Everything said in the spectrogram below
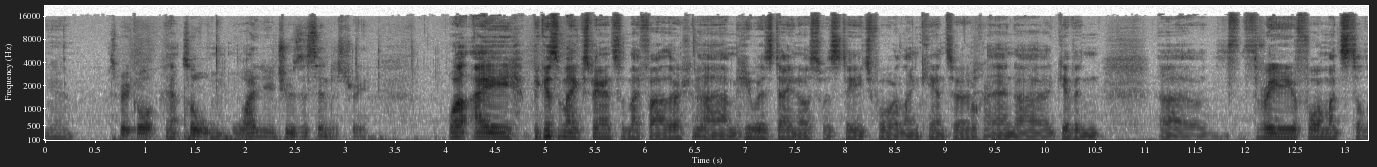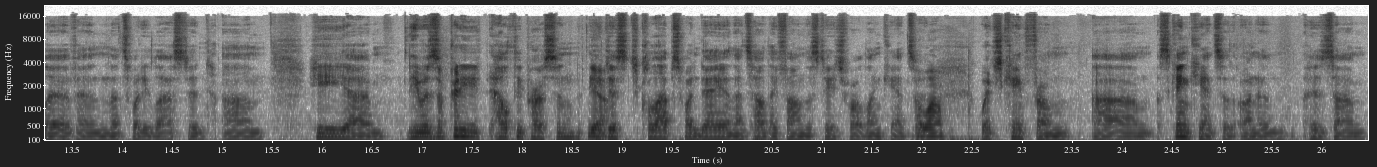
yeah That's pretty cool. Yeah. So why did you choose this industry? Well, I because of my experience with my father, Yeah. um, he was diagnosed with stage four lung cancer Okay. and uh, given uh, three or four months to live, and that's what he lasted. Um, he um, he was a pretty healthy person. Yeah. He just collapsed one day, and that's how they found the stage four lung cancer Oh wow. which came from um, skin cancer on his um,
